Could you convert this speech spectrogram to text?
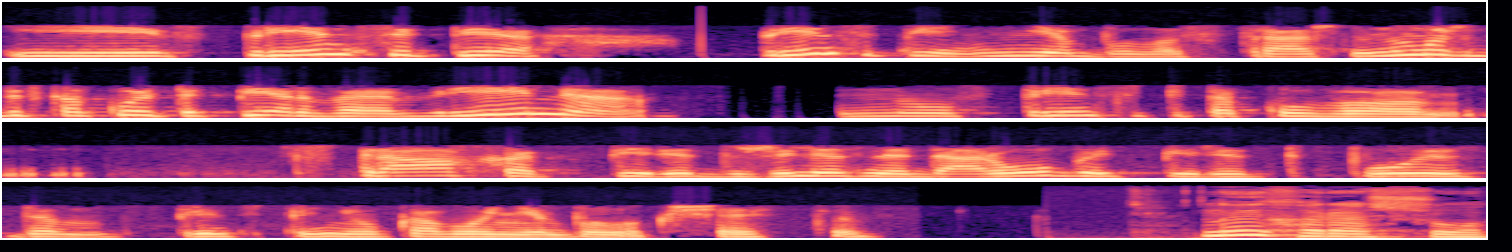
И, в принципе, в принципе, не было страшно. Ну, может быть, какое-то первое время, но, в принципе, такого страха перед железной дорогой, перед поездом, в принципе, ни у кого не было, к счастью. Ну и хорошо.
